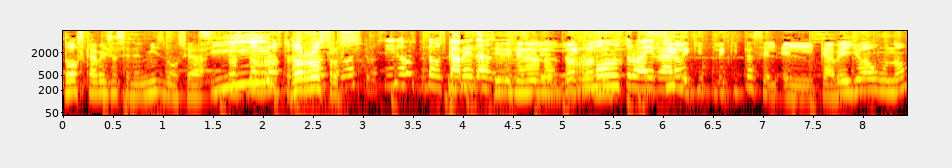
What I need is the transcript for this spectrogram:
dos cabezas en el mismo, o sea, Sí. Dos, dos rostros. dos rostros. Rostros, sí, dos, dos cabezas. Sí, dije, no, Sí, no, le- dos le- rostros. monstruo ahí Sí, raro. le, qui- le quitas el, el cabello a uno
